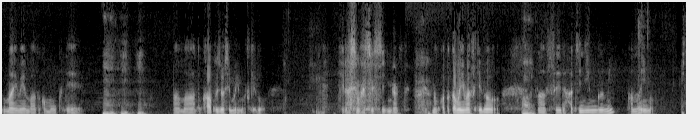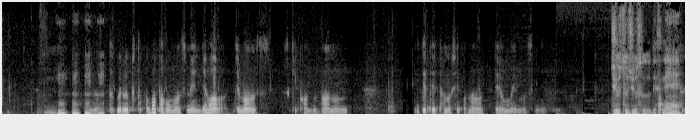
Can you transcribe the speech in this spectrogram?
上手いメンバーとかも多くて、うん、うん、うん。あまあ、あとカープ女子もいますけど、広島出身なんで、の子とかもいますけど、はい。まあ、それで8人組かな、今。うんうん、うん、うん、う。なんったグループとかがパフォーマンス面では一番好きかな。あの、見てて楽しいかなって思いますね。ジュースジュースですね。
